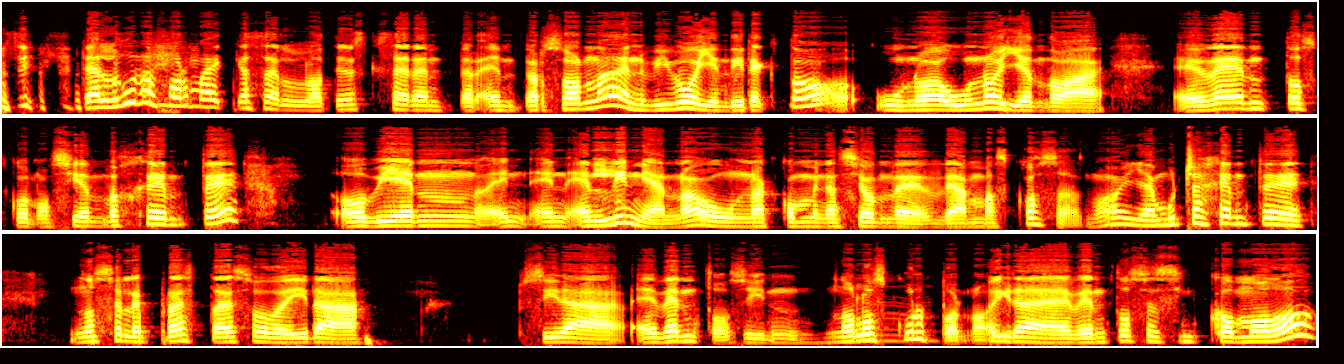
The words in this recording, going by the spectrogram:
de alguna forma hay que hacerlo, tienes que ser en, en, persona, en vivo y en directo, uno a uno, yendo a eventos, conociendo gente, o bien en, en, en línea, ¿no? Una combinación de, de ambas cosas, ¿no? Y a mucha gente no se le presta eso de ir a pues, ir a eventos y no los culpo, ¿no? Ir a eventos es incómodo.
